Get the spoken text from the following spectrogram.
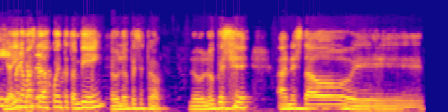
y, ahí nomás te das cuenta también, lo de es peor. Lo de han estado eh,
